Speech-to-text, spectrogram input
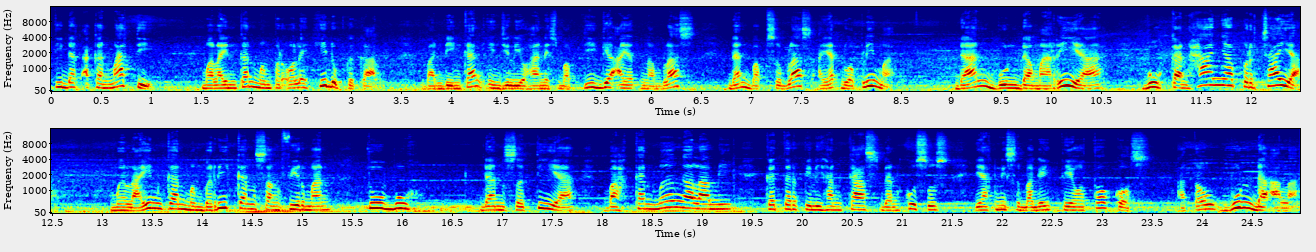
tidak akan mati, melainkan memperoleh hidup kekal. Bandingkan Injil Yohanes bab 3 ayat 16 dan bab 11 ayat 25. Dan Bunda Maria bukan hanya percaya, melainkan memberikan sang firman tubuh dan setia bahkan mengalami keterpilihan khas dan khusus yakni sebagai Theotokos atau Bunda Allah.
